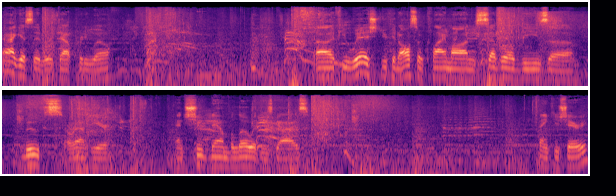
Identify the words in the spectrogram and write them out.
I guess it worked out pretty well. Uh, if you wished, you could also climb on several of these uh, booths around here and shoot down below at these guys. Thank you, Sherry.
